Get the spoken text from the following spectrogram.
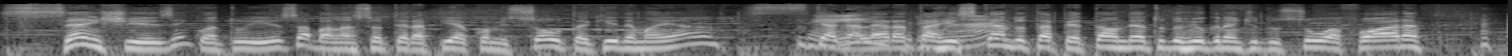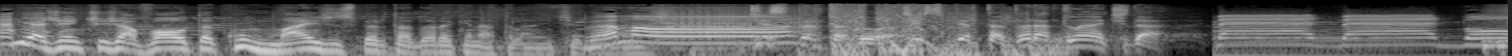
Sanches. Enquanto isso, a balançoterapia come solta aqui de manhã. Sempre, porque a galera tá né? riscando o tapetão dentro do Rio Grande do Sul afora. e a gente já volta com mais Despertador aqui na Atlântida. Vamos! Despertador, Despertador Atlântida. Bad, bad boy.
